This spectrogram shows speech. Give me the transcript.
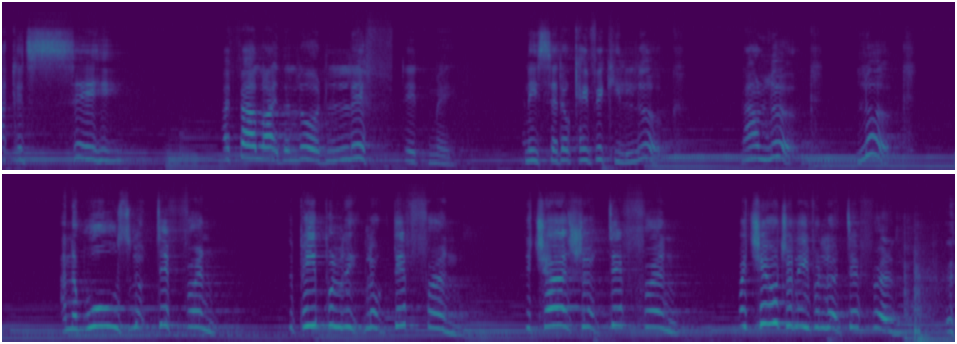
I could see. I felt like the Lord lifted me. And He said, Okay, Vicky, look. Now look. Look. And the walls look different. The people look different. The church looked different. My children even looked different.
